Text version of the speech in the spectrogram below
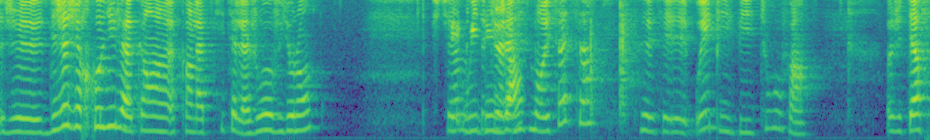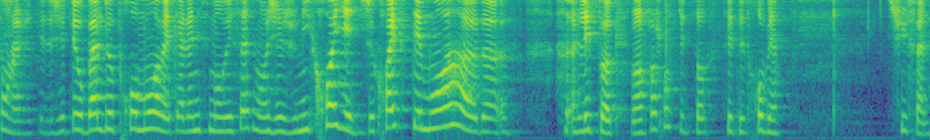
Je... Déjà, j'ai reconnu là, quand, quand la petite elle a joué au violon. Je dis, ah, mais Oui, c'est. Alanis Morissette, ça c'est- Oui, puis, puis tout. Enfin, j'étais à fond là, j'étais, au bal de promo avec Alanis Morissette, moi je, je m'y croyais, je croyais que c'était moi euh, de- à l'époque. Bon, franchement, c'était, trop bien. Je suis fan.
